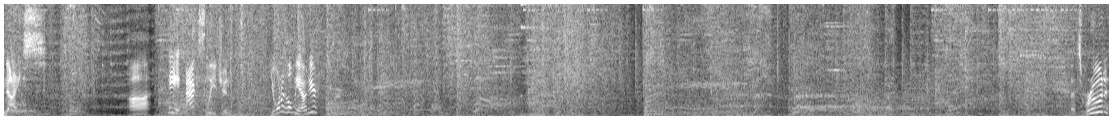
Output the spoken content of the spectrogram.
Nice. Uh, hey, Axe Legion, you want to help me out here? That's rude.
